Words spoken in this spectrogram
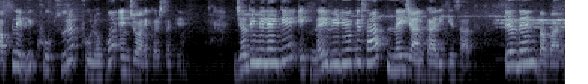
अपने भी खूबसूरत फूलों को एंजॉय कर सकें। जल्दी मिलेंगे एक नई वीडियो के साथ, नई जानकारी के साथ। टिल देन बाय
